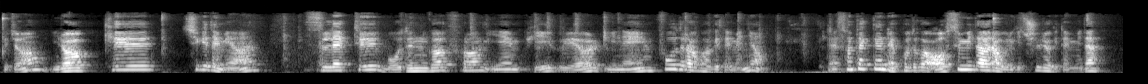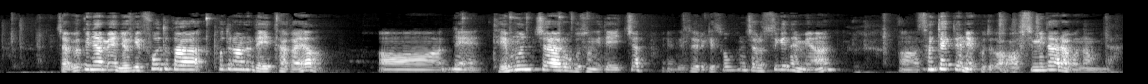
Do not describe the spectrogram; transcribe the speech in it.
그죠? 이렇게 치게 되면 select 모든 것 from emp where rename fold라고 하게 되면요. 네, 선택된 레코드가 없습니다. 라고 이렇게 출력이 됩니다. 자, 왜 그러냐면 여기 포드가, 포드라는 데이터가요. 어, 네, 대문자로 구성이 되어 있죠. 네, 그래서 이렇게 소문자로 쓰게 되면 어, 선택된 레코드가 없습니다. 라고 나옵니다.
